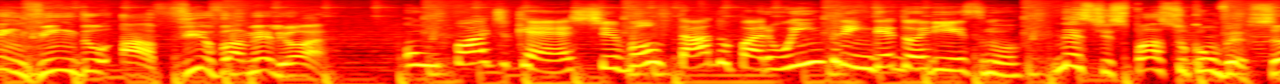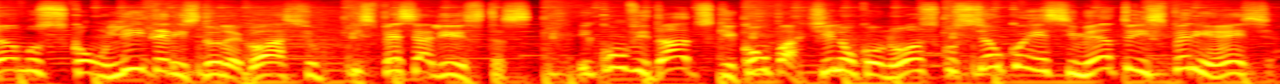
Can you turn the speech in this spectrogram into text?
Bem-vindo a Viva Melhor! Um podcast voltado para o empreendedorismo. Neste espaço conversamos com líderes do negócio, especialistas e convidados que compartilham conosco seu conhecimento e experiência.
